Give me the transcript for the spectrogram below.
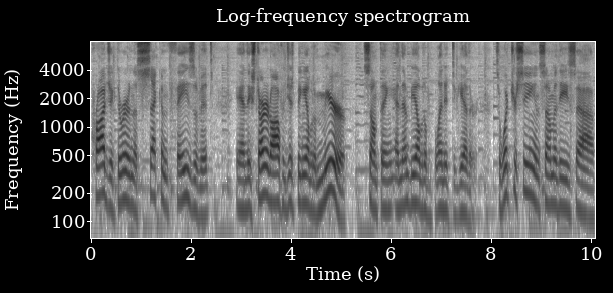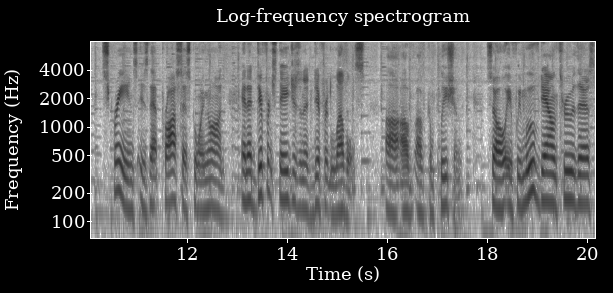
project, they're in the second phase of it, and they started off with just being able to mirror something and then be able to blend it together. So what you're seeing in some of these uh, screens is that process going on and at different stages and at different levels uh, of, of completion. So if we move down through this,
